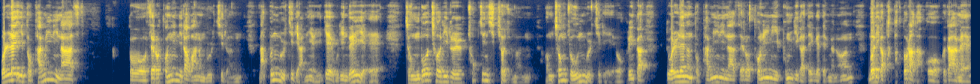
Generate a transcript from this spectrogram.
원래 이 도파민이나 또 세로토닌이라고 하는 물질은 나쁜 물질이 아니에요. 이게 우리 뇌에 정보 처리를 촉진시켜주는 엄청 좋은 물질이에요. 그러니까 원래는 도파민이나 세로토닌이 분비가 되게 되면은 머리가 팍팍 돌아가고 그 다음에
